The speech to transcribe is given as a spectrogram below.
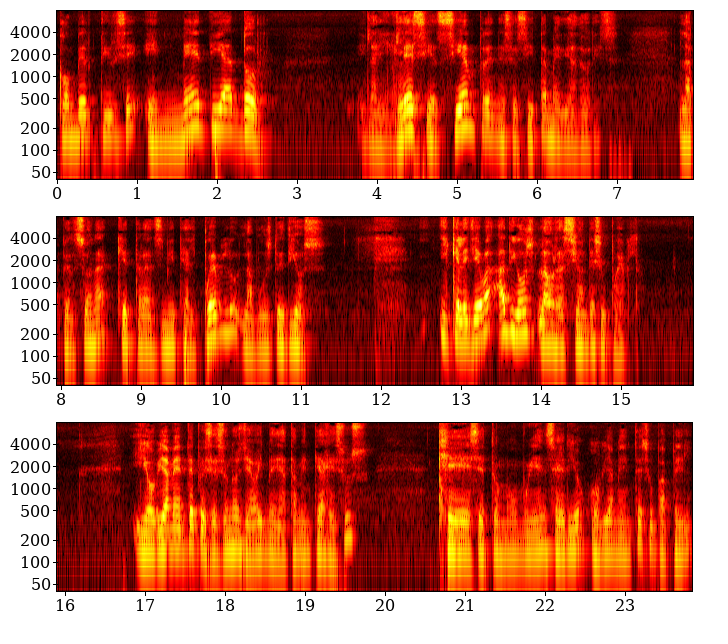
convertirse en mediador y la iglesia siempre necesita mediadores. La persona que transmite al pueblo la voz de Dios y que le lleva a Dios la oración de su pueblo. Y obviamente pues eso nos lleva inmediatamente a Jesús, que se tomó muy en serio obviamente su papel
